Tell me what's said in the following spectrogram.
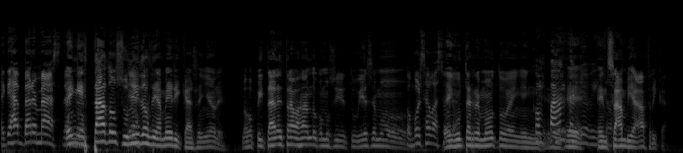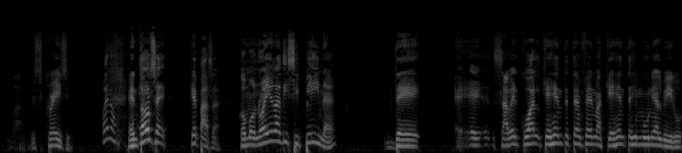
Like they have better masks than En the- Estados Unidos de América, señores. Los hospitales trabajando como si estuviésemos con bolsa de basura. en un terremoto en, en, Con eh, eh, en Zambia, África. It's crazy. Bueno, Entonces, ¿qué pasa? Como no hay una disciplina de eh, eh, saber cuál, qué gente está enferma, qué gente es inmune al virus,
